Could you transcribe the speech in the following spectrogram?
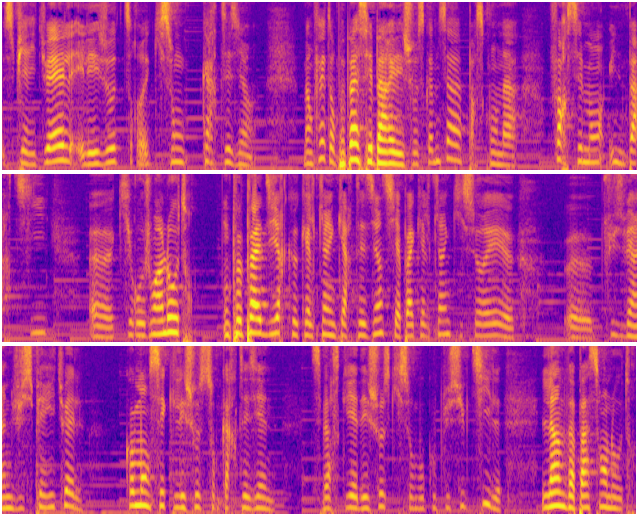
spirituels et les autres qui sont cartésiens. Mais en fait, on ne peut pas séparer les choses comme ça, parce qu'on a forcément une partie qui rejoint l'autre. On ne peut pas dire que quelqu'un est cartésien s'il n'y a pas quelqu'un qui serait euh, plus vers une vue spirituelle. Comment on sait que les choses sont cartésiennes? C'est parce qu'il y a des choses qui sont beaucoup plus subtiles. L'un ne va pas sans l'autre.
